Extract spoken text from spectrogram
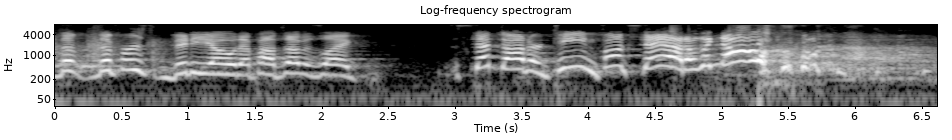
the, the first video that pops up is like, stepdaughter, teen, fucks dad. I was like, no!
